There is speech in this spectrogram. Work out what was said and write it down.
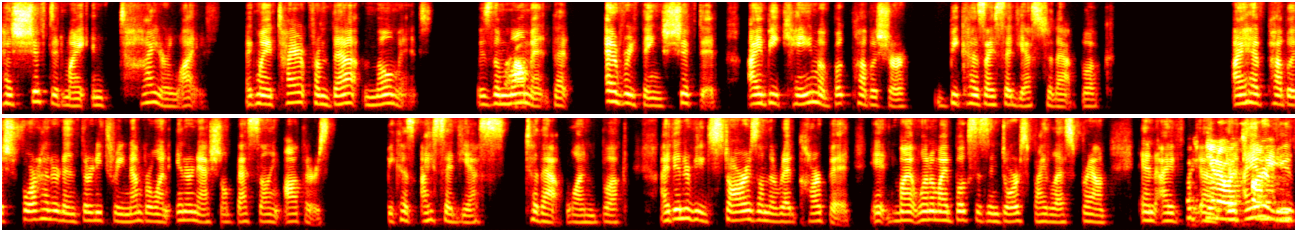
has shifted my entire life. Like my entire, from that moment was the Wow. moment that everything shifted. I became a book publisher because I said yes to that book. I have published 433 number one international best-selling authors because I said yes to that one book. I've interviewed stars on the red carpet. It, my, one of my books is endorsed by Les Brown. And I've, uh, you know, it's I interviewed,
